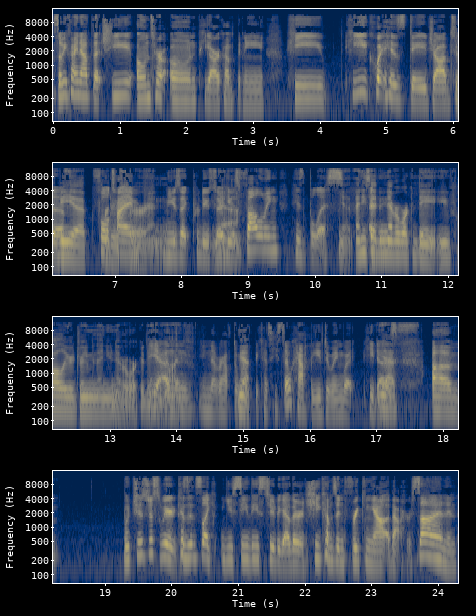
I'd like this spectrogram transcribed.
So we find out that she owns her own PR company. He he quit his day job to, be a full time music producer. He was following his bliss. Yeah. And he said, never work a day. You follow your dream and then you never work a day. Yeah, and life. then you never have to work Yeah. because he's so happy doing what he does. Yes. Um, which is just weird because it's like you see these two together and she comes in freaking out about her son and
